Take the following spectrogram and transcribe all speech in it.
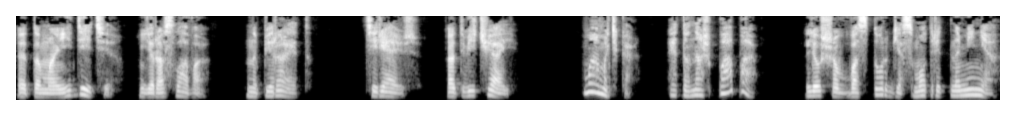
«Это мои дети», Ярослава. Напирает. Теряюсь. Отвечай. Мамочка, это наш папа? Лёша в восторге смотрит на меня.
